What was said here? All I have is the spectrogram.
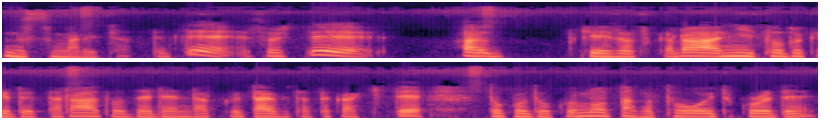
盗まれちゃってて、そして、あ、警察からに届けてたら、後で連絡だいぶ経ってから来て、どこどこのなんか遠いところで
